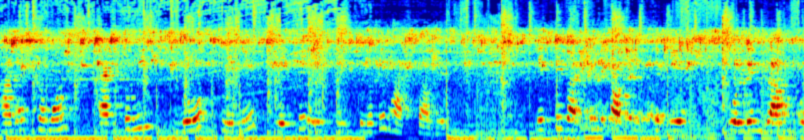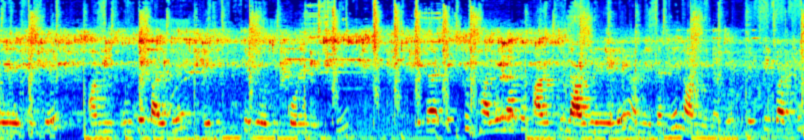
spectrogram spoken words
ভাজার সময় একদমই লো ফ্লেমে রেখে এই পিসগুলোকে ভাজতে হবে। দেখতেই পাচ্ছেন, সব দিক থেকে গোল্ডেন ব্রাউন হয়ে এসেছে। আমি উল্টে পাল্টে এদিক থেকে ওদিক করে নিচ্ছি। এটা একটু ভালো মতন আর একটু লাল হয়ে এলে আমি এটাকে নামিয়ে নেব। দেখতেই পাচ্ছেন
